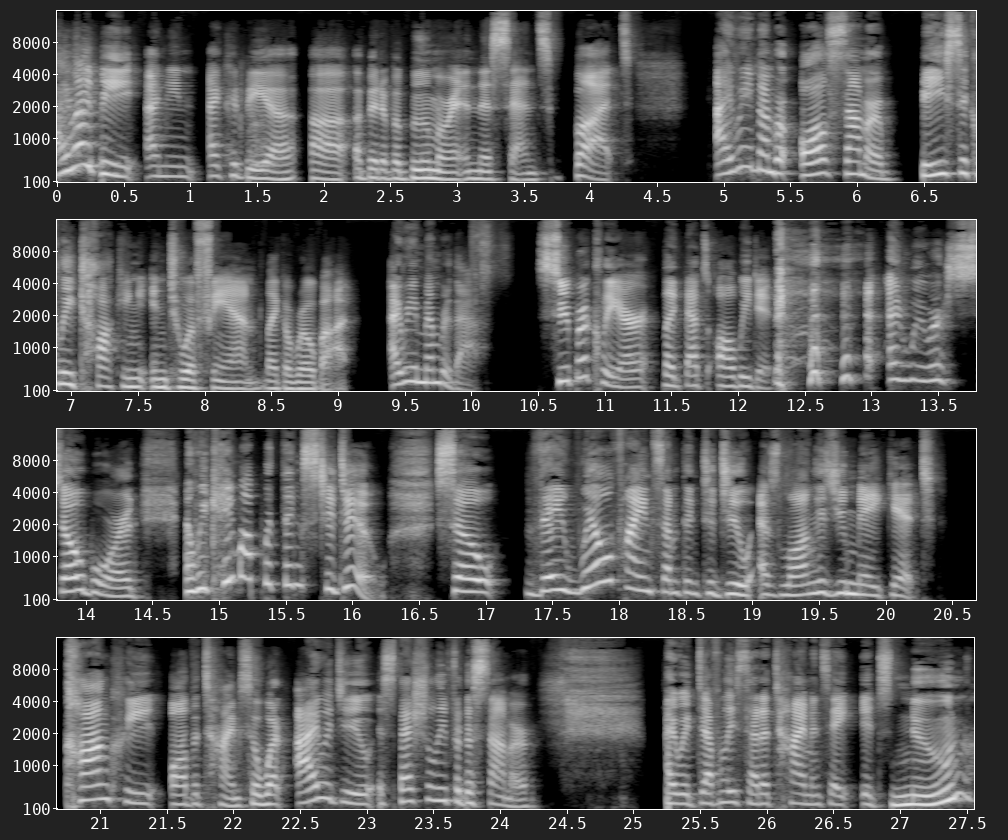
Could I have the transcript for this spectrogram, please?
I might be, I mean, I could be a, a, a bit of a boomer in this sense, but I remember all summer basically talking into a fan like a robot. I remember that super clear. Like that's all we did. and we were so bored and we came up with things to do. So they will find something to do as long as you make it concrete all the time. So what I would do, especially for the summer, I would definitely set a time and say it's noon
